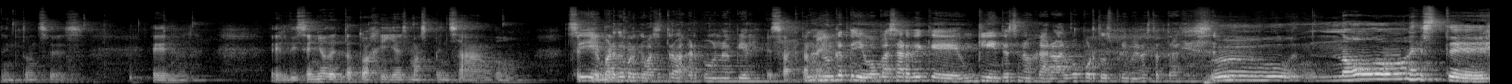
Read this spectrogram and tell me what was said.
Entonces, el, el, diseño de tatuaje ya es más pensado. Sí, aparte que... porque vas a trabajar con una piel. Exactamente. ¿Nunca te llegó a pasar de que un cliente se enojara algo por tus primeros tatuajes? Uh, no, este.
